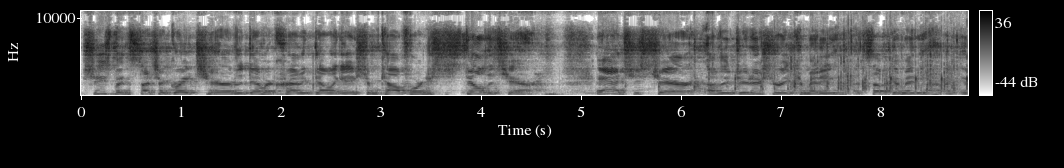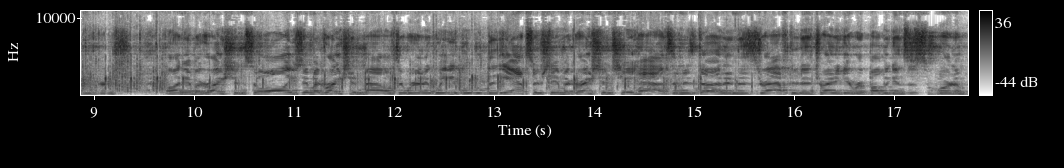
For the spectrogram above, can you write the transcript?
She's been such a great chair of the Democratic delegation from California. She's still the chair. And she's chair of the Judiciary Committee, subcommittee on immigration. On immigration. So all these immigration battles that we're we, the answers to immigration she has and has done and has drafted and trying to get Republicans to support him.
